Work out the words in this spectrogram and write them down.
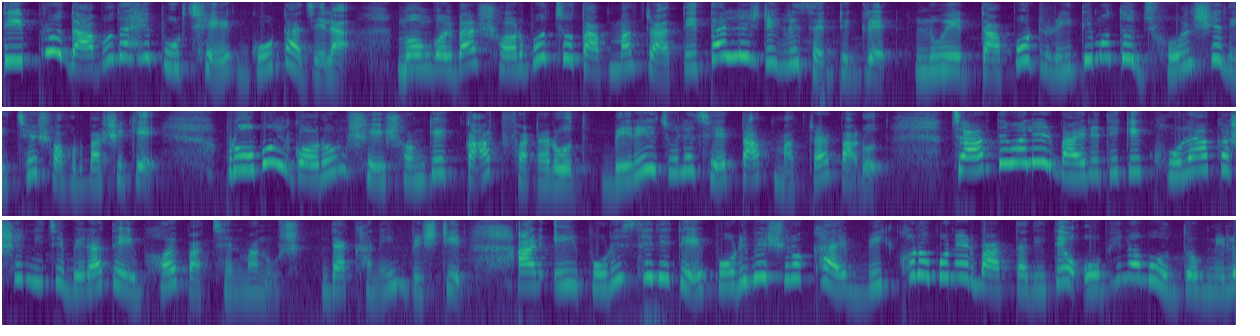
তীব্র দাবদাহে পড়ছে গোটা জেলা। মঙ্গলবার সর্বোচ্চ তাপমাত্রা তেতাল্লিশ ডিগ্রি সেন্টিগ্রেড। লুয়ের দাপট রীতিমতো ঝলসে দিচ্ছে শহরবাসীকে। প্রবল গরম সেই সঙ্গে কাঠ ফাটা রোদ, বেড়েই চলেছে তাপমাত্রার পারদ। চার দেওয়ালের বাইরে থেকে খোলা আকাশের নিচে বেরাতেই ভয় পাচ্ছেন মানুষ। দেখা নেই বৃষ্টির। আর এই পরিস্থিতিতে পরিবেশ রক্ষায় বৃক্ষরোপণের বার্তা দিতে অভিনব উদ্যোগ নিল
